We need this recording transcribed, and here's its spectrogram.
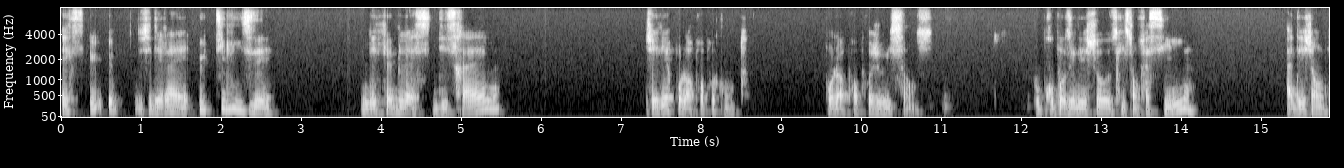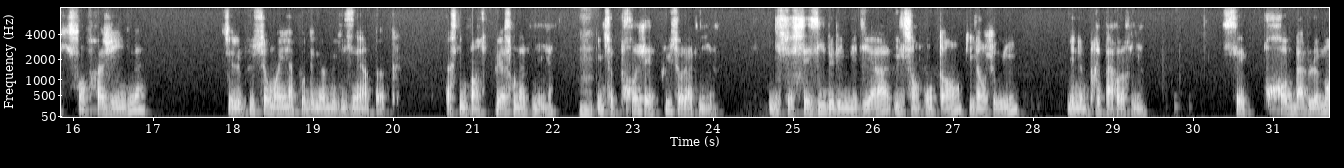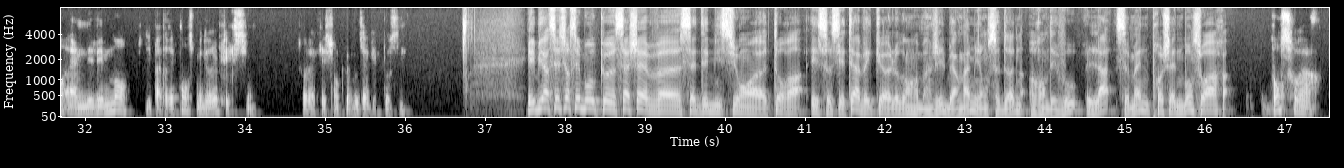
je dirais, utiliser les faiblesses d'Israël, j'allais dire pour leur propre compte, pour leur propre jouissance. Vous proposez des choses qui sont faciles à des gens qui sont fragiles, c'est le plus sûr moyen pour démobiliser un peuple, parce qu'il ne pense plus à son avenir, hmm. il ne se projette plus sur l'avenir il se saisit de l'immédiat, il s'en contente, il en jouit, mais ne prépare rien. C'est probablement un élément, je ne dis pas de réponse, mais de réflexion sur la question que vous avez posée. Eh bien, c'est sur ces mots que s'achève euh, cette émission euh, Torah et Société avec euh, le grand rabbin Gilles Bernam et on se donne rendez-vous la semaine prochaine. Bonsoir. Bonsoir.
